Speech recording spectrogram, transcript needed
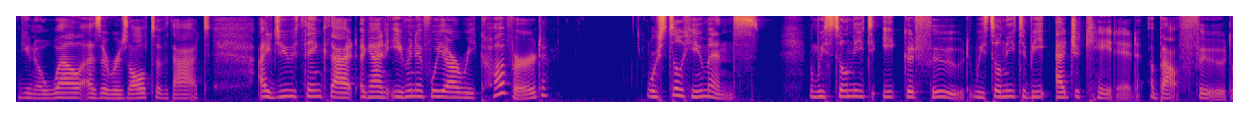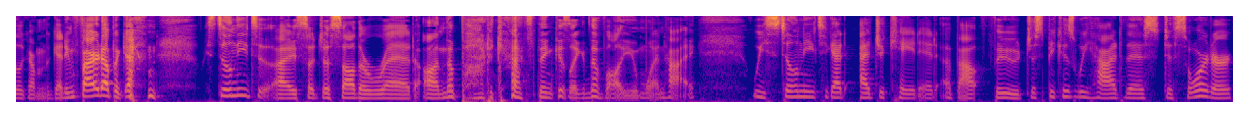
you know, well as a result of that. I do think that, again, even if we are recovered, we're still humans and we still need to eat good food. We still need to be educated about food. Look, I'm getting fired up again. we still need to. I just saw the red on the podcast thing because like the volume went high. We still need to get educated about food. Just because we had this disorder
